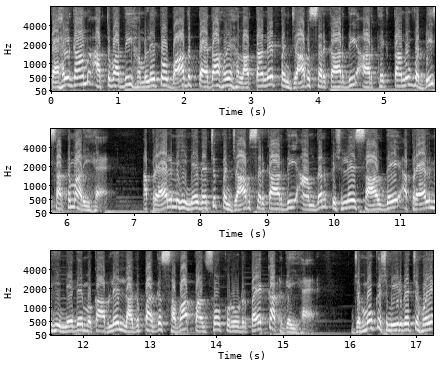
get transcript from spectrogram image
ਪਹਿਲਗਾਮ ਅੱਤਵਾਦੀ ਹਮਲੇ ਤੋਂ ਬਾਅਦ ਪੈਦਾ ਹੋਏ ਹਾਲਾਤਾਂ ਨੇ ਪੰਜਾਬ ਸਰਕਾਰ ਦੀ ਆਰਥਿਕਤਾ ਨੂੰ ਵੱਡੀ ਸੱਟ ਮਾਰੀ ਹੈ। ਅਪ੍ਰੈਲ ਮਹੀਨੇ ਵਿੱਚ ਪੰਜਾਬ ਸਰਕਾਰ ਦੀ ਆਮਦਨ ਪਿਛਲੇ ਸਾਲ ਦੇ ਅਪ੍ਰੈਲ ਮਹੀਨੇ ਦੇ ਮੁਕਾਬਲੇ ਲਗਭਗ ਸਵਾ 500 ਕਰੋੜ ਰੁਪਏ ਘਟ ਗਈ ਹੈ। ਜੰਮੂ ਕਸ਼ਮੀਰ ਵਿੱਚ ਹੋਏ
